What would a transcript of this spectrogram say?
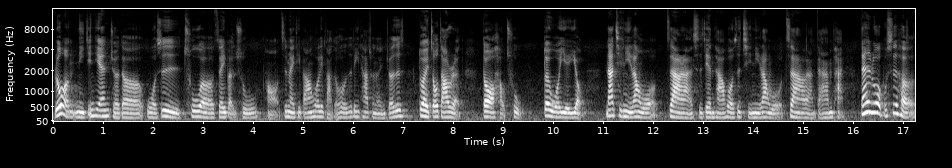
如果你今天觉得我是出了这一本书，哦，自媒体百万获利法则，或者是利他存的，你觉得是对周遭人都有好处，对我也有。那请你让我自然而然实践它，或者是请你让我自然而然的安排。但是如果不适合，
